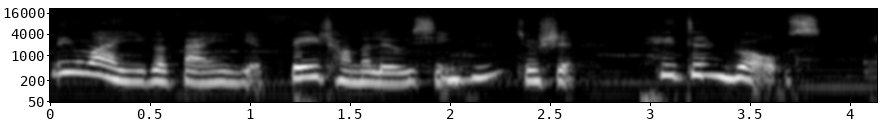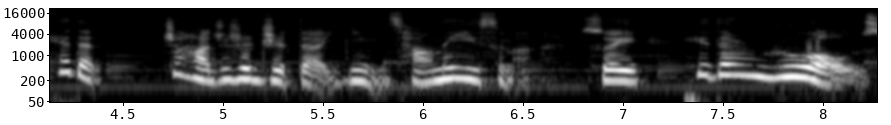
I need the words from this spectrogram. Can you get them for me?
另外一个翻译也非常的流行，就是 hidden rules。 Hidden 正好就是指的隐藏的意思嘛，所以 hidden rules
